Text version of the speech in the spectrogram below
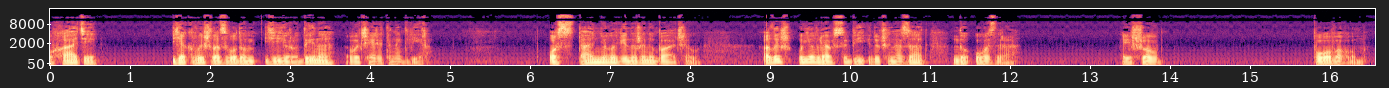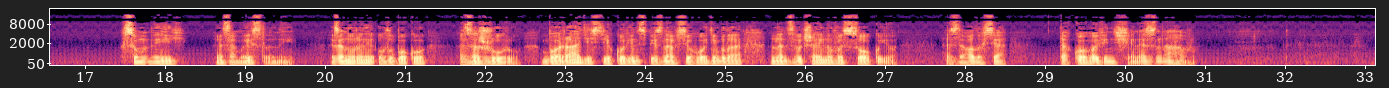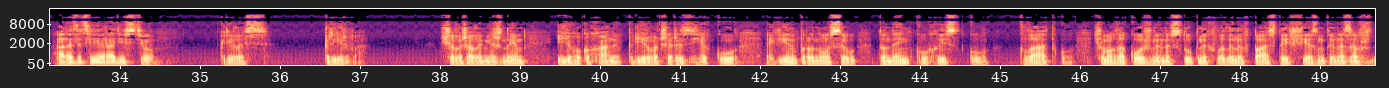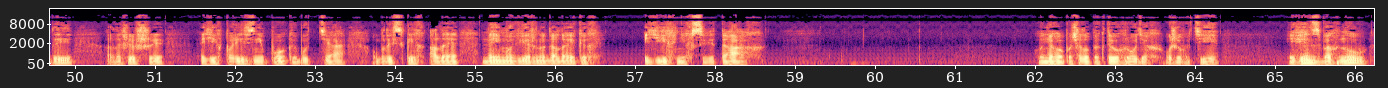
у хаті, як вийшла згодом її родина вечеряти на двір. Останнього він уже не бачив, а лиш уявляв собі, ідучи назад до озера. Йшов повагом, сумний, замислений, занурений у глибоку зажуру, бо радість, яку він спізнав сьогодні, була надзвичайно високою. Здавалося, такого він ще не знав. Але за цією радістю крілась прірва, що лежала між ним і його коханою прірва, через яку він проносив тоненьку хистку кладку, що могла кожної наступної хвилини впасти і щезнути назавжди, лишивши їх по різні боки буття у близьких, але неймовірно далеких їхніх світах. У нього почало пекти у грудях, у животі, і він збагнув,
